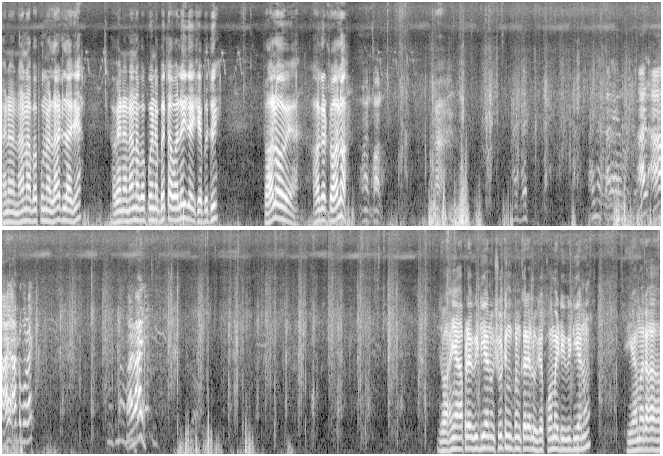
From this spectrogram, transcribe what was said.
આના નાના બાપુના લાડલા છે. હવે એના નાના બાપુ એને બતાવવા લઈ જાય છે બધું તો હાલો હવે આગળ તો હાલો. હાલ. હા. હાલ આટો હાલ. જો અહીંયા આપણે વિડીયાનું શૂટિંગ પણ કરેલું છે કોમેડી વિડીયાનું. એ અમારા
